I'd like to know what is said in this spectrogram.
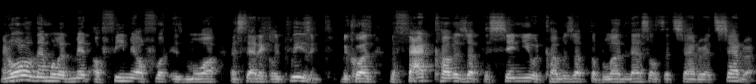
and all of them will admit a female foot is more aesthetically pleasing because the fat covers up the sinew, it covers up the blood vessels, etc., etc.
